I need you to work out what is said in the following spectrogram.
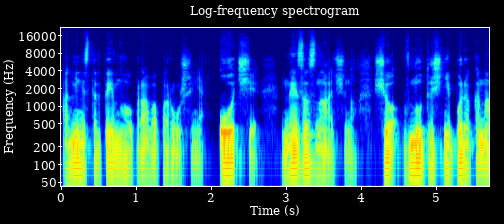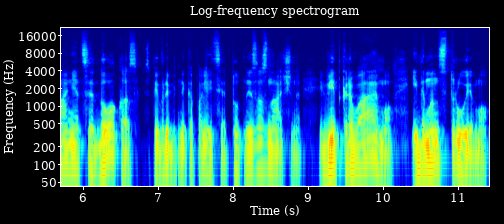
адміністративного правопорушення. Очі не зазначено, що внутрішні переконання це доказ співробітника поліції. Тут не зазначено. Відкриваємо і демонструємо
